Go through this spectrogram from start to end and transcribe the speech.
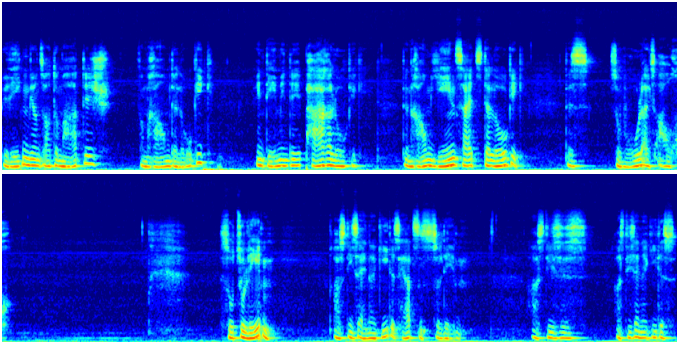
bewegen wir uns automatisch vom Raum der Logik in dem in die Paralogik, den Raum jenseits der Logik, des sowohl als auch. So zu leben, aus dieser Energie des Herzens zu leben, aus, dieses, aus dieser Energie des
